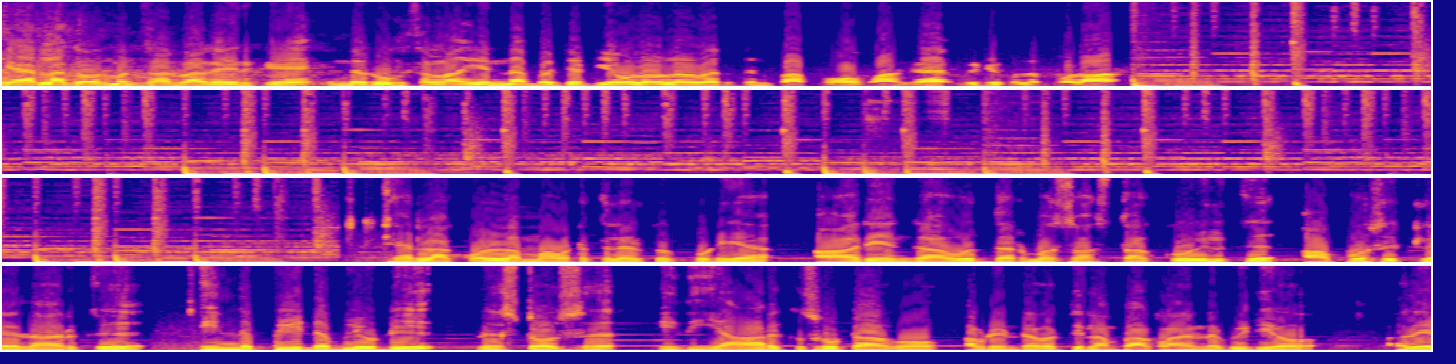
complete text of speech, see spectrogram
கேரளா கவர்மெண்ட் சார்பாக இருக்குது இந்த ரூம்ஸ் எல்லாம் என்ன பட்ஜெட் எவ்வளோ வருதுன்னு பார்ப்போம். வாங்க வீடியோக்குள்ளே போகலாம் கேரளா கொல்லம் மாவட்டத்தில் இருக்கக்கூடிய ஆரியங்காவு தர்மசாஸ்தா கோயிலுக்கு ஆப்போசிட்லே தான் இருக்கு. இந்த பிடபிள்யூடி ரெஸ்ட் ஹவுஸ் இது யாருக்கு சூட் ஆகும் அப்படின்ற பற்றிலாம் பார்க்கலாம் இந்த வீடியோ அதே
